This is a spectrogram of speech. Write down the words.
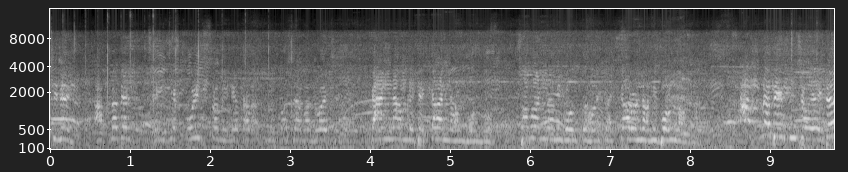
ছিলেন আপনাদের এই যে পরিশ্রমী নেতারা পাশে আবার রয়েছে, কার নাম রেখে কার নাম বলব? সবার নামই বলতে হয়, তাই কারণ আমি বললাম না। আপনাদের বিষয় এটা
